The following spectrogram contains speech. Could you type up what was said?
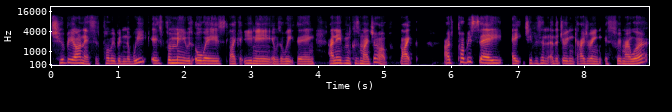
to be honest, has probably been the week. It's for me, it was always like at uni, it was a week thing, and even because of my job, like I'd probably say eighty percent of the drink I drink is through my work.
